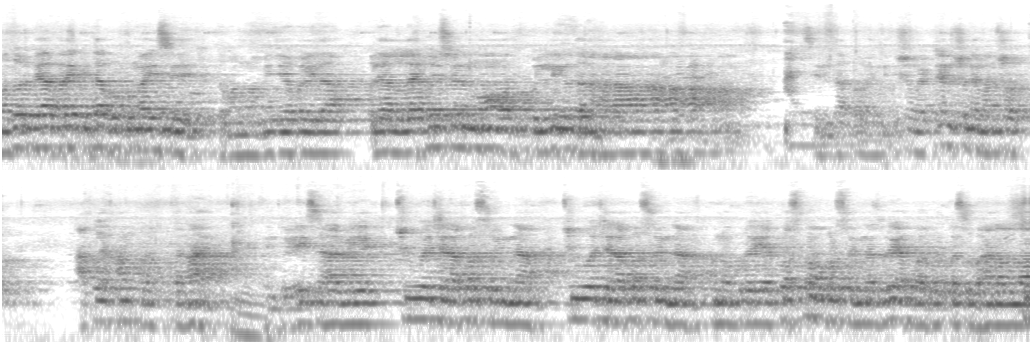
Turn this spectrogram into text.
মদর ব্যাপারে কিতাব হুকুম আইছে? তখন নবী যে কইলা, বলে, আল্লাহ কইছেন, মদ কুল্লি উদান হারাম। সময় টেনশনে মানুষের আকলে কাম করার কথা নাই। কিন্তু এই সাহাবি চুয়ে চেরা করছেন না না কোন করে প্রশ্ন করছেন না জুড়ে সুবহানাল্লাহ।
